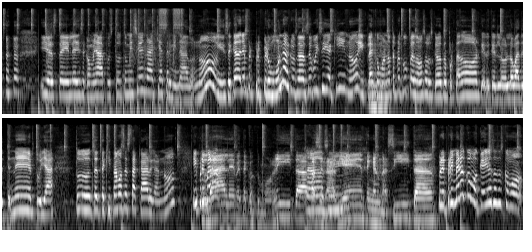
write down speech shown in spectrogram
y este, y le dice como, ya, pues tu, tu misión aquí ha terminado, ¿no? Y se queda Adrián, pero, pero, Monarch, o sea, ese güey sigue aquí, ¿no? Y Plague como, Ujú. no te preocupes, vamos a buscar otro portador que, que lo, lo va a detener, tú ya... Tú, te, te quitamos esta carga, ¿no? Y primero, dale, vete con tu morrita, Ah, pásenla sí. bien, tengan una cita. Pri- primero como que ellos haces como,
